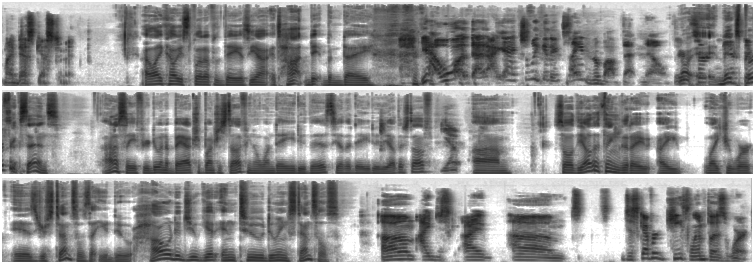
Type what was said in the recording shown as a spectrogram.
my best guesstimate. I like how you split up the days. Yeah, it's hot dipping day. yeah, well, that, I actually get excited about that now. No, it makes perfect sense honestly, if you're doing a batch, a bunch of stuff, you know, one day you do this, the other day you do the other stuff. Yep. Um, so the other thing that I, I like your work is your stencils that you do. How did you get into doing stencils? Um, I just, I, um, discovered Keith Lempa's work.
